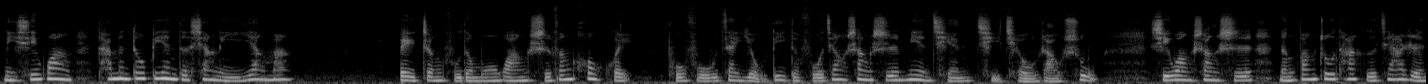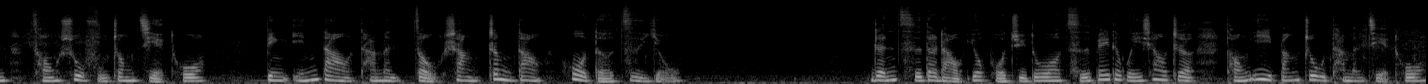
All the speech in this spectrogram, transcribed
你希望他们都变得像你一样吗？”被征服的魔王十分后悔，匍匐在有力的佛教上师面前祈求饶恕，希望上师能帮助他和家人从束缚中解脱。并引导他们走上正道，获得自由。仁慈的老优婆居多慈悲的微笑着，同意帮助他们解脱，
